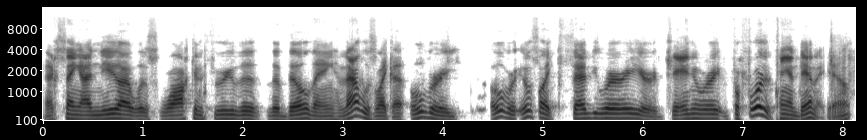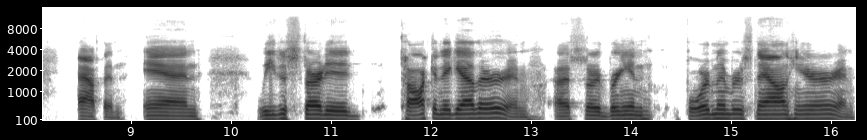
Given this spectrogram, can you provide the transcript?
Next thing I knew, I was walking through the, the building, and that was like a over a over. It was like February or January before the pandemic Yeah. happened, and we just started talking together, and I started bringing board members down here, and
